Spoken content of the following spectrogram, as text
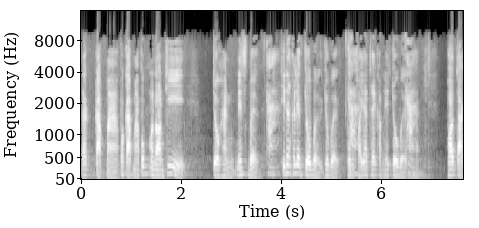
แล้วกลับมาพอกลับมาปุ๊บมานอนที่โจฮันเนสเบิร์กค่ะที่นั่นเขาเรียกโจเบิร์กโจเบิร์กผมค่ะขออนุญาตใช้คำนี้โจเบิร์กค่ะนะฮะพอจาก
